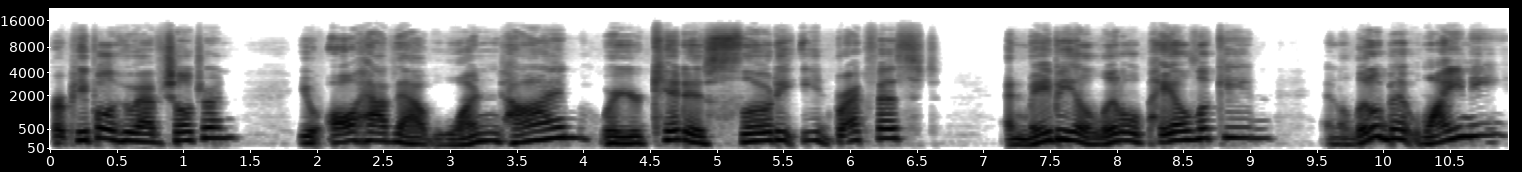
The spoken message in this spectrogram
For people who have children, you all have that one time where your kid is slow to eat breakfast and maybe a little pale looking and a little bit whiny.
